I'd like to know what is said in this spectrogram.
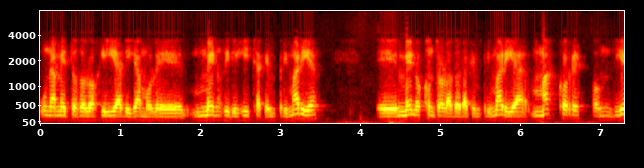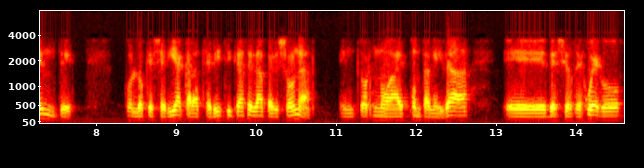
una metodología, digámosle, menos dirigista que en primaria, eh, menos controladora que en primaria, más correspondiente con lo que sería características de la persona en torno a espontaneidad, eh, deseos de juego,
